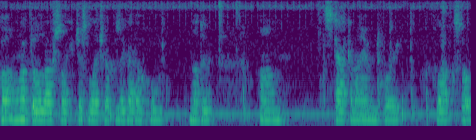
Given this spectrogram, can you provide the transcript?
But I'm gonna build up so I can just light up because I got a whole another um, stack in my inventory block, so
